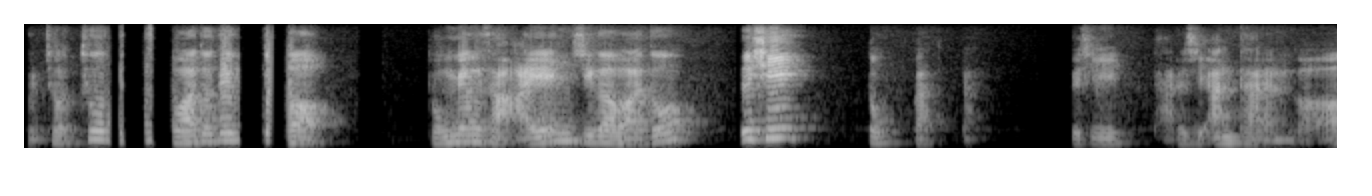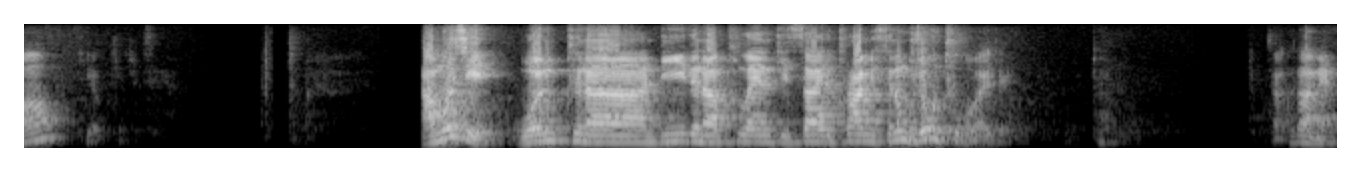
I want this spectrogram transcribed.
그렇죠. to 와도 되고 또 동명사 ing가 와도 뜻이 똑같다. 뜻이 다르지 않다라는 거 기억해 주세요. 나머지 want나 need나 plan, decide, promise는 무조건 to가 와야 돼. 자, 그 다음에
